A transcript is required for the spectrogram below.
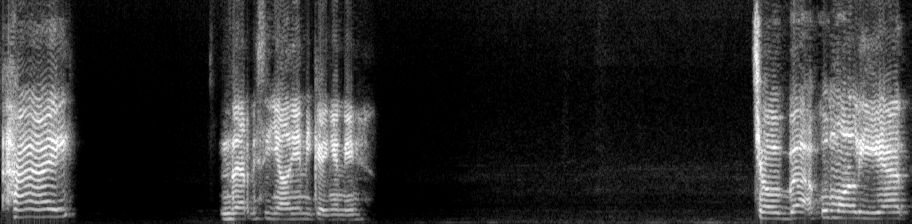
Hai. Bentar nih sinyalnya nih kayaknya nih. Coba aku mau lihat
